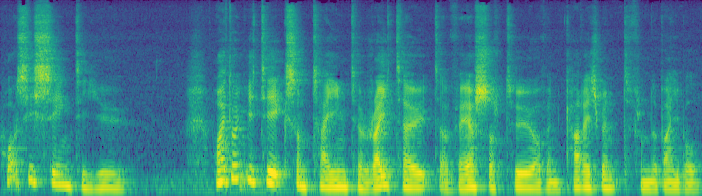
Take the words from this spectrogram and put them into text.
What's He saying to you? Why don't you take some time to write out a verse or two of encouragement from the Bible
